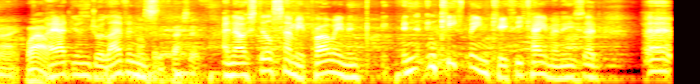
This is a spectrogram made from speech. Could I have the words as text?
Right. Wow. I had the under 11s, Impressive. and I was still semi-pro. And, and, and Keith, being Keith, he came in and he said, uh,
